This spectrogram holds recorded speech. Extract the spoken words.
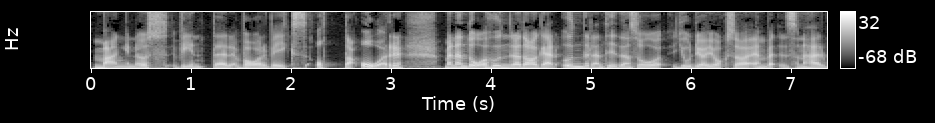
Magnus Winter Varviks åtta år. Men ändå, 100 dagar. Under den tiden så gjorde jag ju också en sån här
